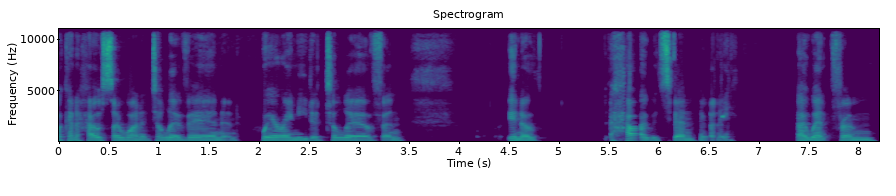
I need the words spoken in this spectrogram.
what kind of house I wanted to live in and where I needed to live and you know how I would spend money. I went from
